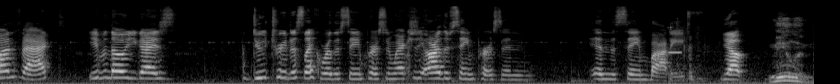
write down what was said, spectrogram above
Fun fact: even though you guys do treat us like we're the same person, we actually are the same person in the same body. yep. Nilin,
